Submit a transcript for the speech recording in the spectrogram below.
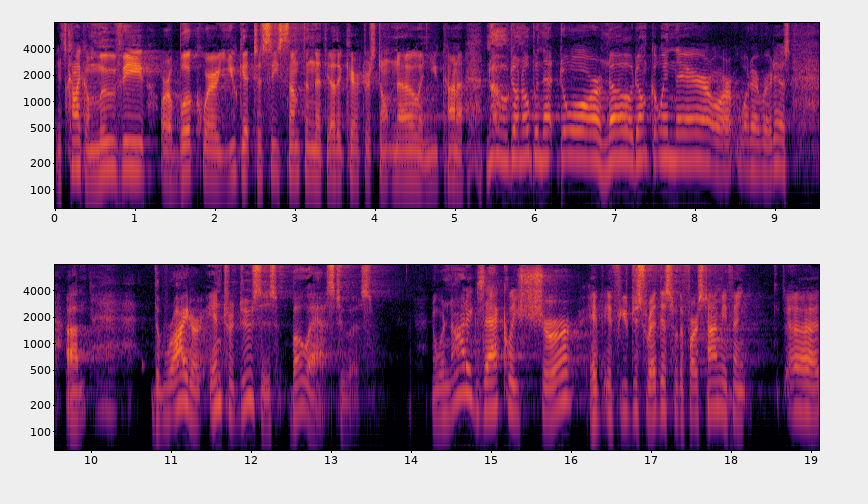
It's kind of like a movie or a book where you get to see something that the other characters don't know, and you kind of, no, don't open that door, no, don't go in there, or whatever it is. Um, the writer introduces Boaz to us. And we're not exactly sure. If, if you just read this for the first time, you think, uh,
